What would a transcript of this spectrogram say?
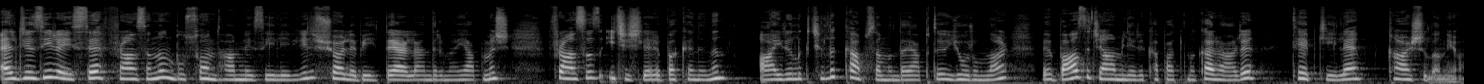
El Cezire ise Fransa'nın bu son hamlesiyle ilgili şöyle bir değerlendirme yapmış. Fransız İçişleri Bakanı'nın ayrılıkçılık kapsamında yaptığı yorumlar ve bazı camileri kapatma kararı tepkiyle karşılanıyor.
